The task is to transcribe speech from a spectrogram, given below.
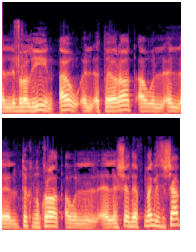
للليبراليين أو ال- التيارات أو ال- ال- التكنوقراط أو ال- الأشياء ده في مجلس الشعب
